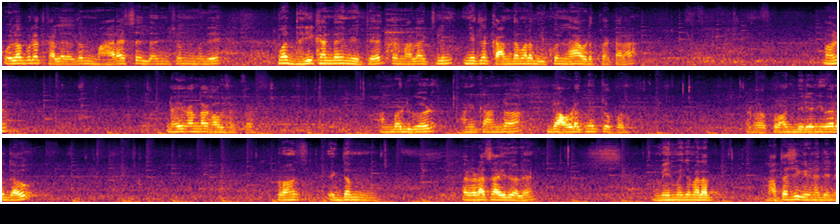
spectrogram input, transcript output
कोल्हापुरात खाल्ला जातो. महाराष्ट्र लंचमध्ये मग दही कांदा मिळते तर मला ॲक्च्युली मी इथला कांदा मला बिलकुल नाही आवडत प्रकार. हा पण दही कांदा खाऊ शकतो. आंबट गोड आणि कांदा जो आवडत नाही तो पण. प्रॉन्स बिर्याणीवर जाऊ. प्रॉन्स एकदम तगडा साईजवाला आहे. मेन म्हणजे मला भाताशी घेण्यात येणं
